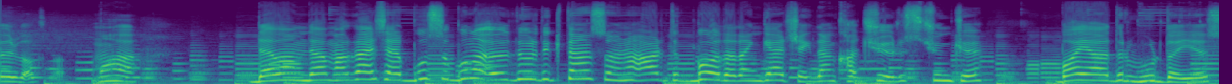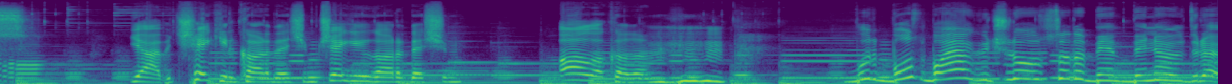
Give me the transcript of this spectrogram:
öl bakalım. Aha. Devam devam arkadaşlar bu bunu öldürdükten sonra artık bu odadan gerçekten kaçıyoruz çünkü bayağıdır buradayız. Ya bir çekil kardeşim çekil kardeşim. Al bakalım. bu boss bayağı güçlü olsa da beni, beni öldüre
